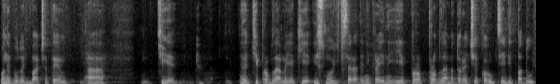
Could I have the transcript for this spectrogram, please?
вони будуть бачити а, ті, е, ті проблеми, які існують всередині країни, і про- проблеми, до речі, корупції відпадуть,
